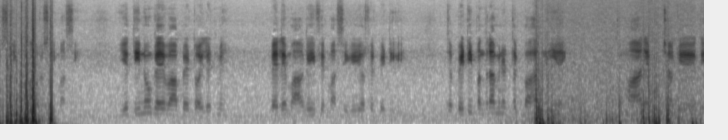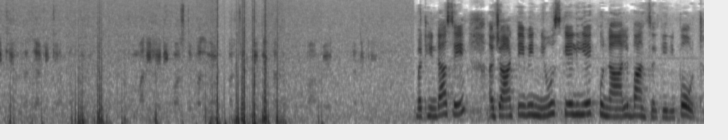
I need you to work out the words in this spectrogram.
उसकी माँ और उसकी मासी ये तीनों गए वहाँ पे टॉयलेट में। पहले माँ गई, फिर मासी गई और फिर बेटी गई। जब बेटी पंद्रह मिनट तक बाहर नहीं आई तो माँ ने पूछा कि देखे अंदर जाके क्या प्रॉब्लम है। तो हमारी लेडी कांस्टेबल ने ऊपर चढ़ के देखा तो वहाँ पे लटक रही थी। बठिंडा से अजार टीवी न्यूज़ के लिए कुणाल बांसल की रिपोर्ट।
